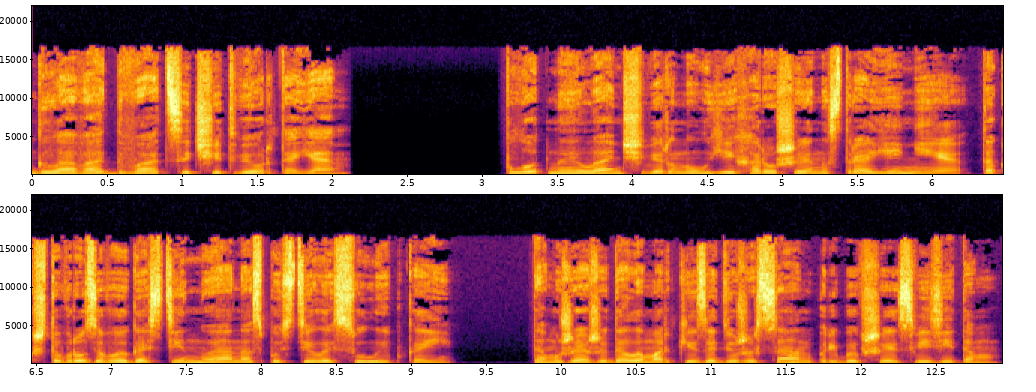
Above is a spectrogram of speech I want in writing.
Глава двадцать четвертая. Плотный ланч вернул ей хорошее настроение, так что в розовую гостиную она спустилась с улыбкой. Там уже ожидала маркиза Дюжесан, прибывшая с визитом.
